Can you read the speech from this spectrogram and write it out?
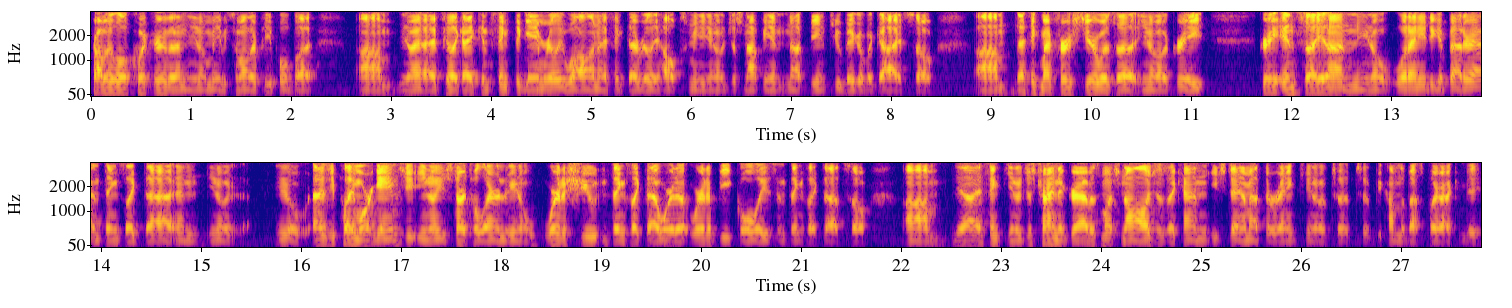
probably a little quicker than you know maybe some other people, but um, you know I, I, feel like I can think the game really well, and I think that really helps me. You know, just not being not being too big of a guy. So um, I think my first year was a you know a great great insight on you know what I need to get better at and things like that. And you know you know as you play more games, you you know you start to learn you know where to shoot and things like that, where to where to beat goalies and things like that. So. Um, yeah, I think you know just trying to grab as much knowledge as I can each day I'm at the rink, you know, to to become the best player I can be.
